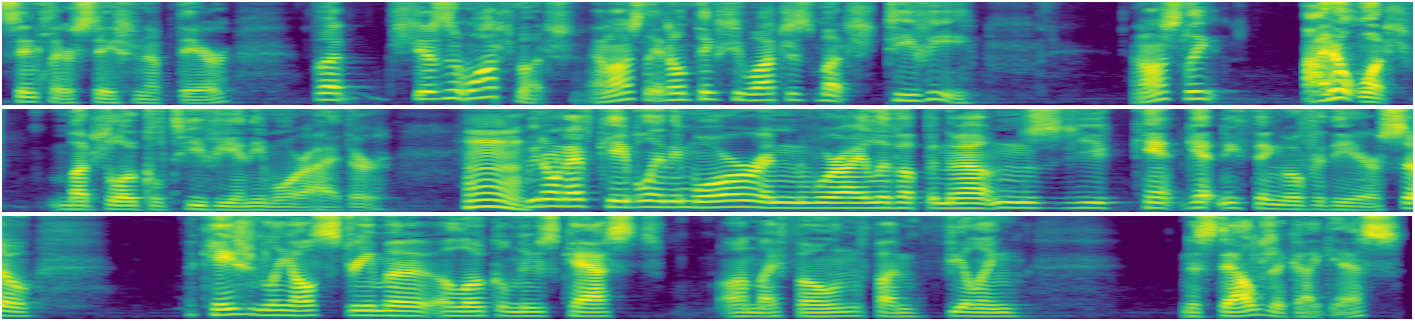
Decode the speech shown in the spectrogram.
Sinclair station up there, but she doesn't watch much. And honestly, I don't think she watches much TV. And honestly, I don't watch much local TV anymore either. Hmm. We don't have cable anymore, and where I live up in the mountains, you can't get anything over the air. So occasionally I'll stream a, a local newscast on my phone if I'm feeling nostalgic, I guess.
